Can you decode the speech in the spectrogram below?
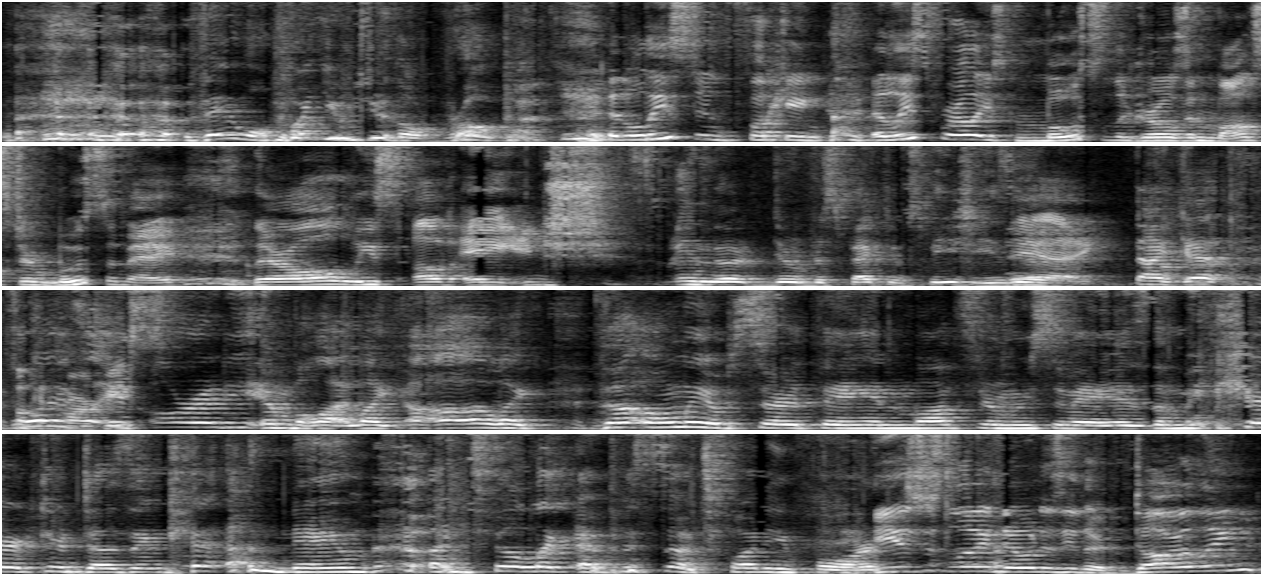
they will put you to the rope. at least in fucking, at least for at least most of the girls in Monster Musume, they're all at least of age. In their, their respective species. Yeah, I get. Well, it's, it's already implied. Like, uh, like the only absurd thing in Monster Musume is the main character doesn't get a name until like episode twenty four. He is just literally known as either darling,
